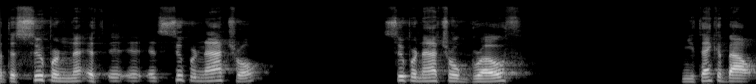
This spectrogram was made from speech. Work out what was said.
But the super, it's supernatural, supernatural growth. When you think about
